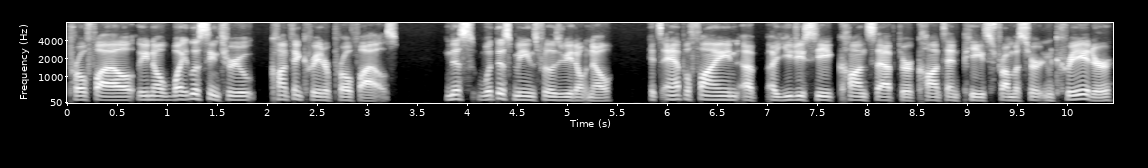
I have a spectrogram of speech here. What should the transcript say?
profile, you know, whitelisting through content creator profiles. And this, what this means for those of you who don't know, it's amplifying a, a UGC concept or content piece from a certain creator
